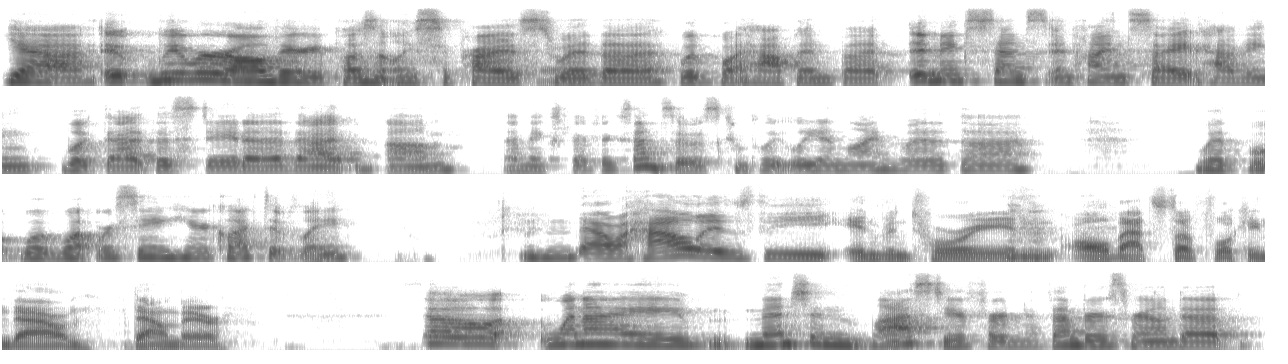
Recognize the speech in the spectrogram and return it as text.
Yeah, it, we were all very pleasantly surprised Yeah. with uh, with what happened, but it makes sense in hindsight, having looked at this data, that um, that makes perfect sense. It was completely in line with uh, with, with what we're seeing here collectively. Mhm. Now, how is the inventory and all that stuff looking down down there? So when I mentioned last year for November's roundup,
